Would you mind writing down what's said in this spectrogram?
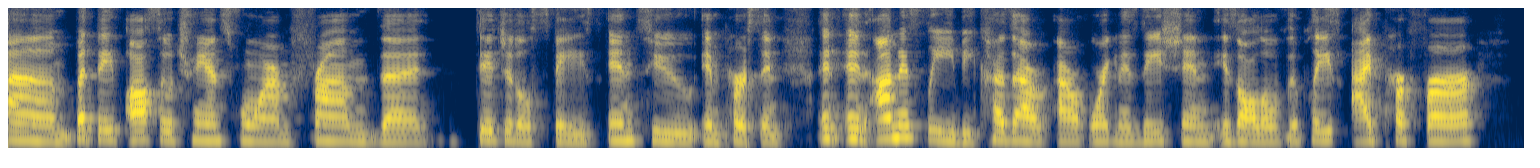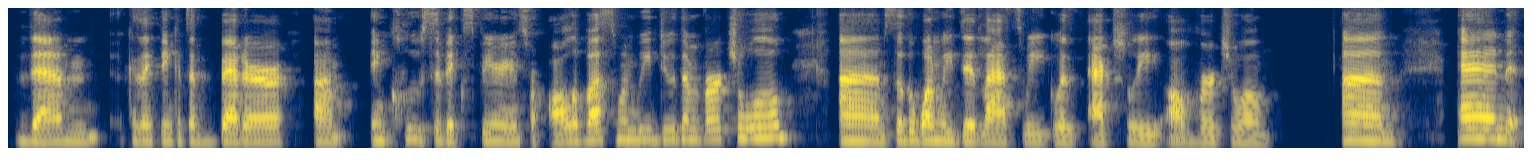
Um, but they've also transformed from the digital space into in person and and honestly because our our organization is all over the place i prefer them because i think it's a better um, inclusive experience for all of us when we do them virtual. Um, so the one we did last week was actually all virtual. Um, and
